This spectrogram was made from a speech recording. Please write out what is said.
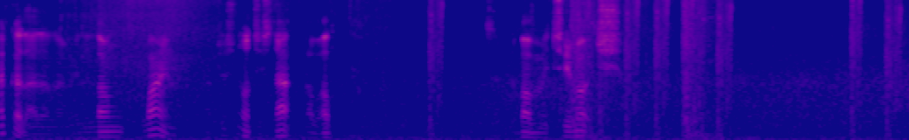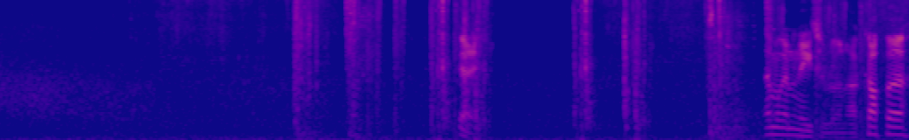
I've got that on a really long line. I've just noticed that. Oh well. It's not bother me too much. Okay. Then we're going to need to run our copper.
